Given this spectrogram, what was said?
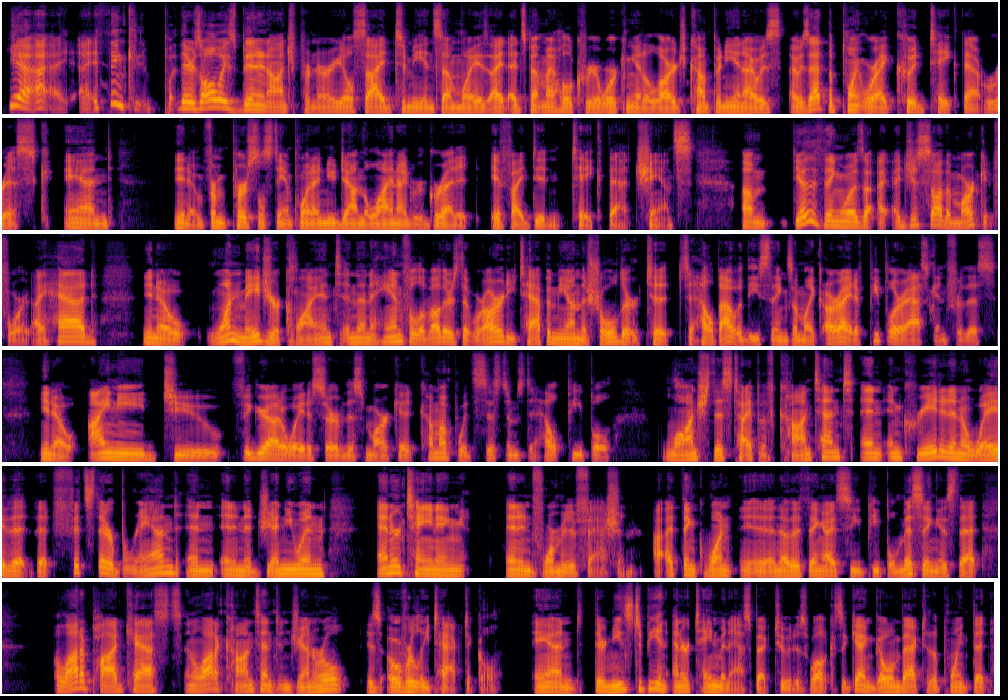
Yeah, I, I think there's always been an entrepreneurial side to me in some ways. I'd, I'd, spent my whole career working at a large company, and I was I was at the point where I could take that risk. And you know, from a personal standpoint, I knew down the line I'd regret it if I didn't take that chance. Um, the other thing was I, I just saw the market for it. I had, you know, one major client and then a handful of others that were already tapping me on the shoulder to to help out with these things. I'm like, all right, if people are asking for this, you know, I need to figure out a way to serve this market, come up with systems to help people launch this type of content and and create it in a way that that fits their brand and, and in a genuine, entertaining and informative fashion. I think one another thing I see people missing is that a lot of podcasts and a lot of content in general is overly tactical. And there needs to be an entertainment aspect to it as well. Because again, going back to the point that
